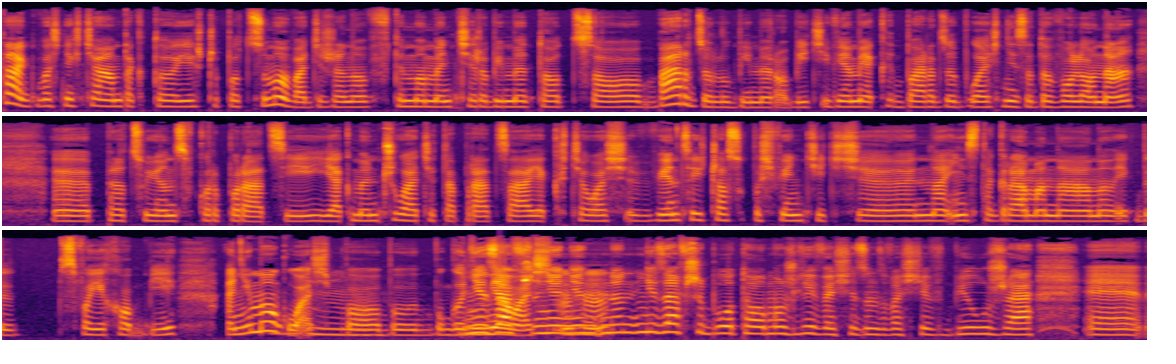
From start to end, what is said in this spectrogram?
Tak, właśnie chciałam tak to jeszcze podsumować, że no w tym momencie robimy to, co bardzo lubimy robić i wiem, jak bardzo byłaś niezadowolona e, pracując w korporacji, jak męczyła cię ta praca, jak chciałaś więcej czasu poświęcić e, na Instagrama, na, na jakby swoje hobby, a nie mogłaś, bo, bo, bo go nie, miałaś. Zawsze, nie, nie, Mhm. no, nie zawsze było to możliwe, siedząc właśnie w biurze, e,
